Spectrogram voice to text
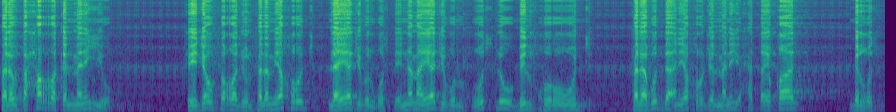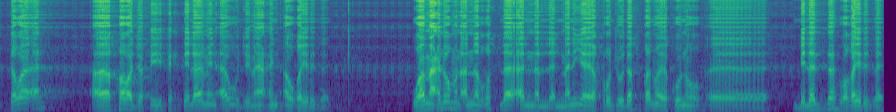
فلو تحرك المني في جوف الرجل فلم يخرج لا يجب الغسل إنما يجب الغسل بالخروج. فلا بد أن يخرج المني حتى يقال بالغسل سواء آه، خرج في في احتلام أو جماع أو غير ذلك. ومعلوم أن الغسل أن المني يخرج دفقا ويكون آه، بلذة وغير ذلك.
